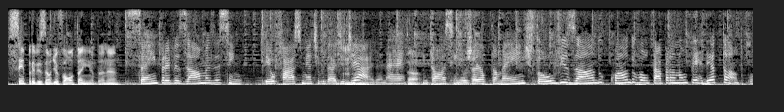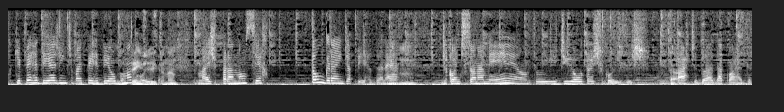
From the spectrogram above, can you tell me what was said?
sem previsão de volta ainda, né? Sem previsão, mas assim, eu faço minha atividade uhum. diária, né? Tá. Então, assim, eu já também estou visando quando voltar para não perder tanto, porque perder a gente vai perder alguma não tem coisa. Jeito, né? Mas para não ser tão grande a perda, né? Uhum. De condicionamento e de outras coisas. Tá. Parte da, da quadra.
